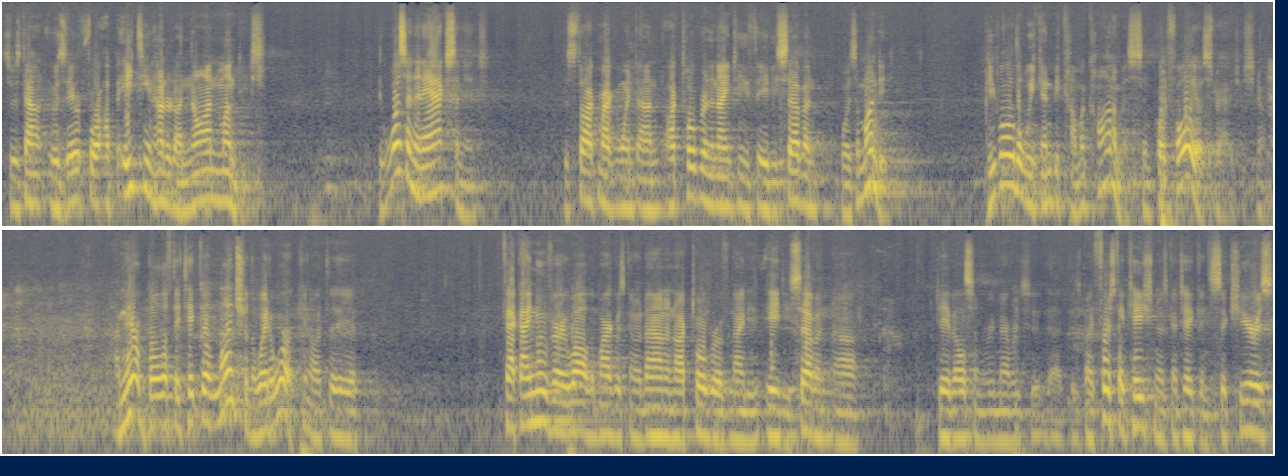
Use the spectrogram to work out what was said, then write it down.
So it was, down, it was therefore up 1,800 on non-Mondays. It wasn't an accident. The stock market went down October the 19th, 87 was a Monday. People over the weekend become economists and portfolio strategists. You know. I mean, they're a bull if they take their lunch on the way to work. You know, the, in fact, I knew very well the market was going to go down in October of 87. Uh, Dave Elson remembers that. It was my first vacation I was going to take in six years.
